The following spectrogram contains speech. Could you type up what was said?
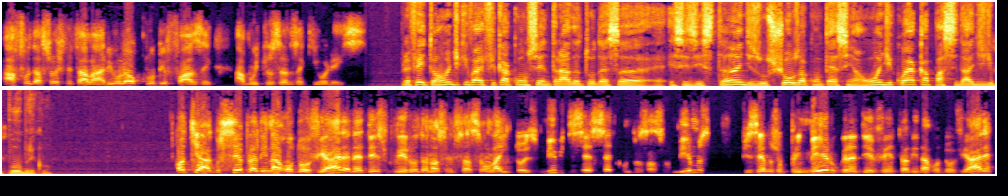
a Fundação Hospitalar e o Léo Clube fazem há muitos anos aqui em Olhês. Prefeito, aonde que vai ficar concentrada toda essa esses estandes? Os shows acontecem aonde? Qual é a capacidade de público? Ô Tiago, sempre ali na rodoviária, né, desde o primeiro ano da nossa administração, lá em 2017, quando nós assumimos, fizemos o primeiro grande evento ali na rodoviária.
